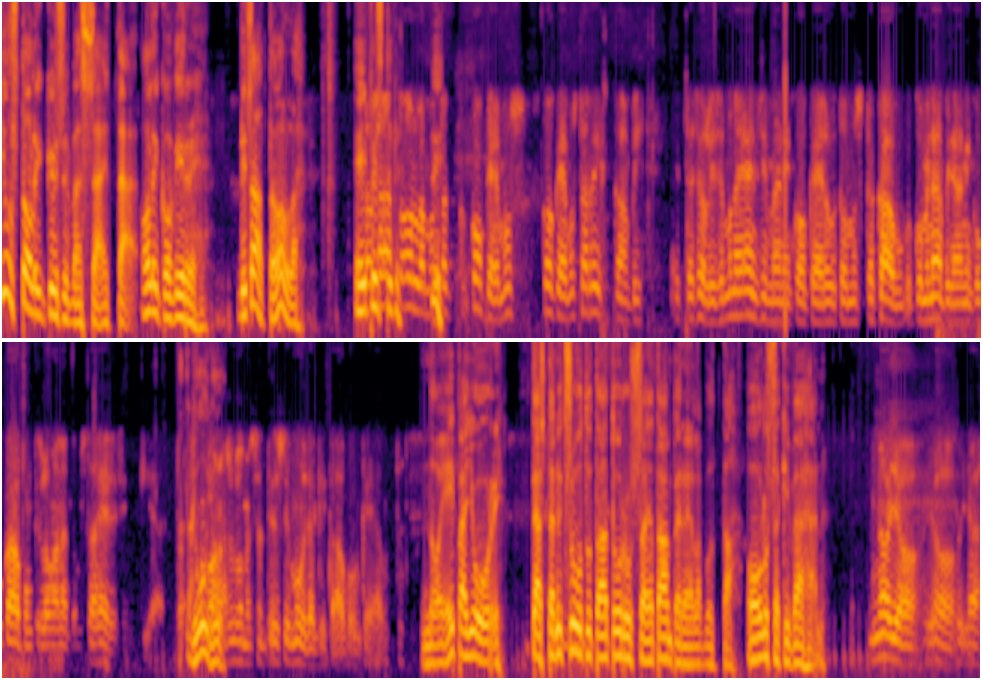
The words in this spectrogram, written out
Just olin kysymässä, että oliko virhe. Niin saattoi olla. Ei no, pystynyt. saattoi olla, mutta niin. kokemus, kokemusta rikkaampi. Että se oli semmoinen ensimmäinen kokeilu tuommoista kaupunki, kun minä pidän niin kuin kaupunkilomana tuommoista Helsinkiä. Juu, juu. Suomessa tietysti muitakin kaupunkeja, mutta No eipä juuri. Tästä nyt suututaan Turussa ja Tampereella, mutta Oulussakin vähän. No joo, joo. Ja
